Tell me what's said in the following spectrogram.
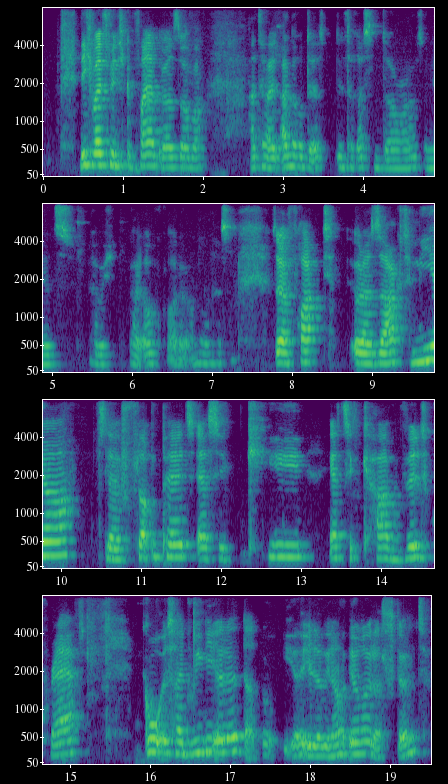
nicht, weil es mir nicht gefallen hat oder so, aber hatte halt andere Interessen damals und jetzt habe ich halt auch gerade andere Interessen. So, er fragt oder sagt mir, slash Floppenpelz, RCK, RCK Wildcraft, Go ist halt really ille. Das, ille, genau, irre, das stimmt.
